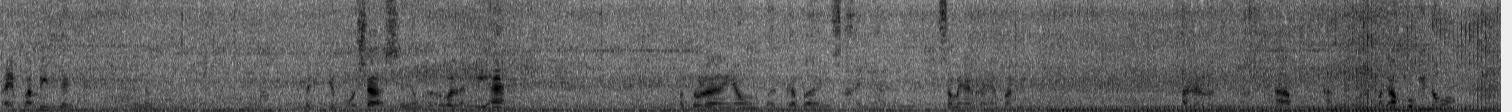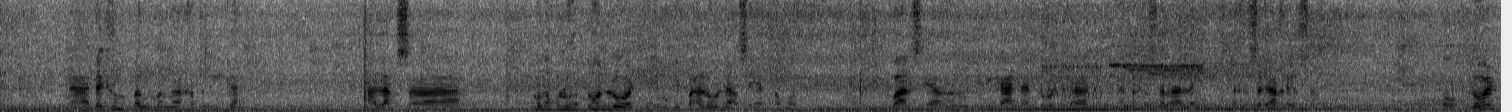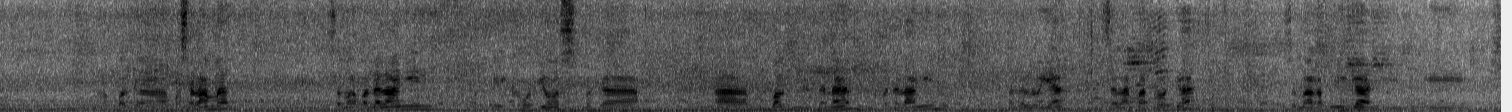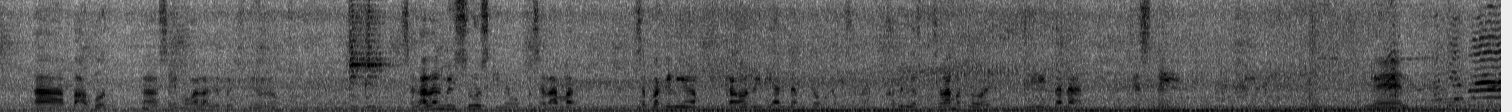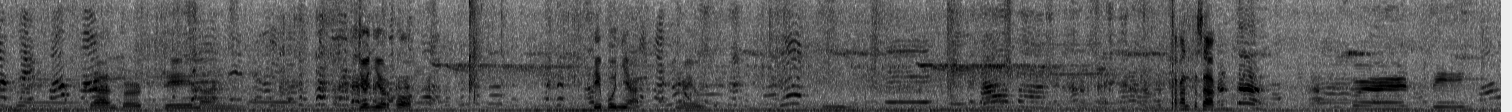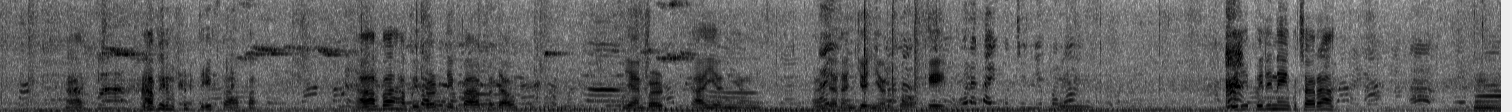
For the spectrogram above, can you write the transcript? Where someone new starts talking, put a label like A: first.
A: sa kayong pamilya niya. Ano, Balik niyo po siya sa iyong kaluwalhatian. Patuloy ang iyong pagkabay sa kanya, sa ng kanyang pamilya. Hallelujah. Apo, apo, pag-ampo ginoo nga daghang pang mga katuigan alang sa mga buluhaton, Lord, nga imong ipahalo na sa iyang kamot. Ban siyang ginikanan, Lord God, nga nakasalalay, nakasaga kayo sa Lord, mga pagpasalamat sa mga panalangin, kay ikaw Diyos, mag uh, tubag ng tanan, ng panalangin. Hallelujah. Salamat Lord God sa mga kapiligan i ah, paabot ah, sa imong alagad ng Senyor. Sa ngalan mo Jesus, kinamo pasalamat sa pagkininga kaon ng giandam ikaw magpasalamat. Kami nagpasalamat Lord, dining tanan. This name,
B: Yan, birthday ng junior ko. Debo niya ngayon. Hmm. Kanta.
A: Kanta! Happy birthday!
B: Ha?
A: Papa!
B: Happy birthday, Papa. Ah ba? Happy birthday, Papa daw. Yan, birth, ayan yung handa ng junior ko. Cake.
C: Wala tayong kutsilyo pala.
B: Hmm. Pwede, pwede na yung kutsara. Hmm.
